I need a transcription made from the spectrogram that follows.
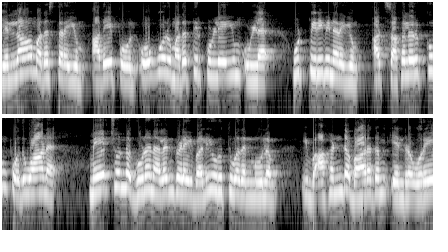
எல்லா மதஸ்தரையும் அதேபோல் ஒவ்வொரு மதத்திற்குள்ளேயும் உள்ள உட்பிரிவினரையும் அச்சகலருக்கும் பொதுவான மேற்சொன்ன குணநலன்களை வலியுறுத்துவதன் மூலம் இவ் அகண்ட பாரதம் என்ற ஒரே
